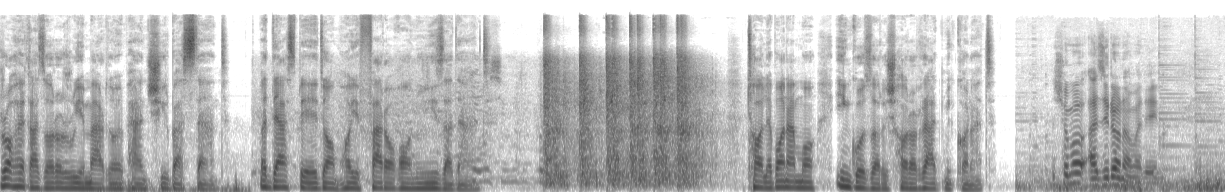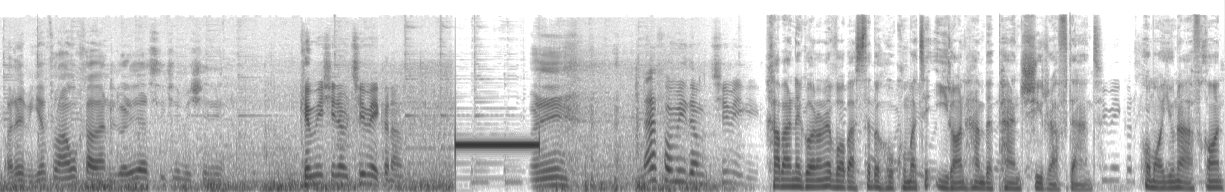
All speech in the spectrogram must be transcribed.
راه غذا را روی مردم پنجشیر بستند و دست به اعدام های فراقانونی زدند. طالبان اما این گزارش ها را رد می کند شما از ایران آمده این آره میگم تو همون خبرنگاری هستی که میشینی. که میشینم چی می‌کنم؟ نفهمیدم چی میگی. خبرنگاران وابسته به حکومت ایران هم به پنجشیر رفتند. همایون افغان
